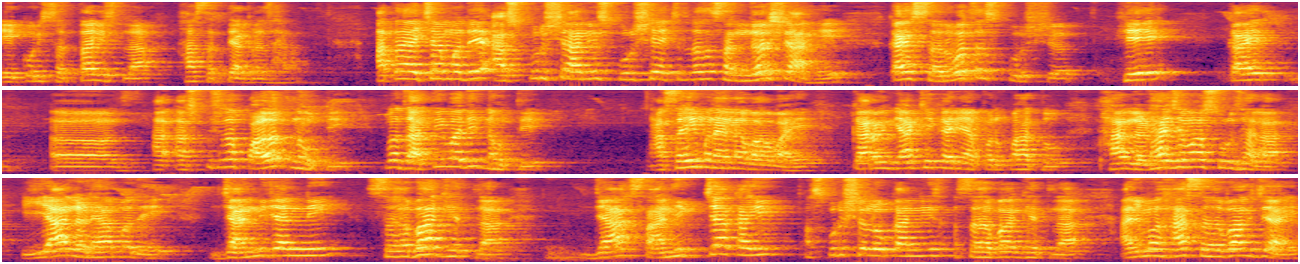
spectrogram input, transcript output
एकोणीस सत्तावीसला हा सत्याग्रह झाला. आता याच्यामध्ये अस्पृश्य आणि स्पृश्य याच्यातला संघर्ष आहे काय सर्वच स्पृश्य हे काय अस्पृश्यता पाळत नव्हते किंवा जातीवादी नव्हते असंही म्हणायला वाव आहे. कारण या ठिकाणी आपण पाहतो हा लढा जेव्हा सुरू झाला या लढ्यामध्ये ज्यांनी ज्यांनी सहभाग घेतला ज्या स्थानिकच्या काही अस्पृश्य लोकांनी सहभाग घेतला आणि मग हा सहभाग जे आहे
